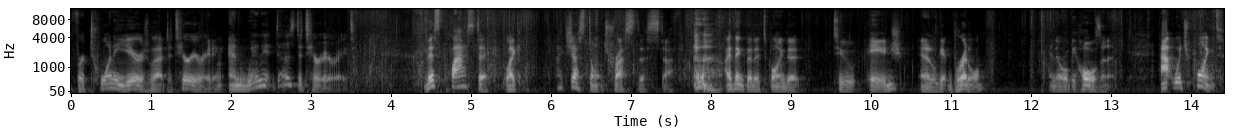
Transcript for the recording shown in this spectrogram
for 20 years without deteriorating. And when it does deteriorate, this plastic, like I just don't trust this stuff. I think that it's going to, to age and it'll get brittle and there will be holes in it. At which point,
